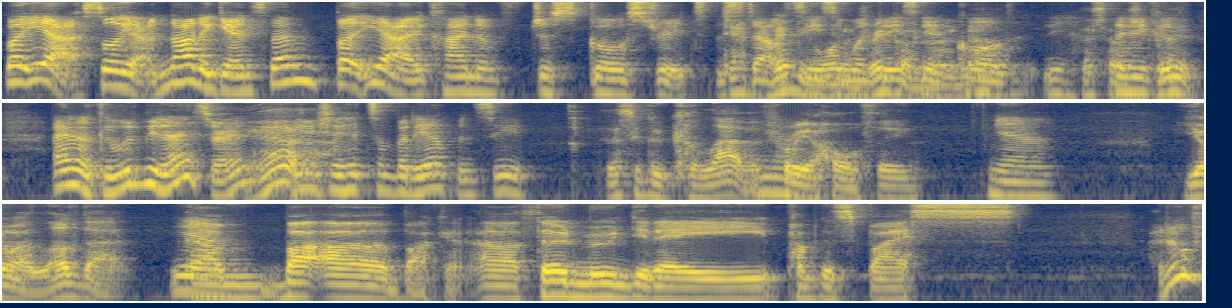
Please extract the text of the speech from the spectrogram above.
But yeah, so yeah, not against them, but yeah, I kind of just go straight to the Damn, stout season when things get right now. cold. Yeah, That sounds go. good. I know it would be nice, right? Yeah. Maybe you should hit somebody up and see. That's a good collab. That's probably a whole thing. Yeah. Yo, I love that. Yeah. Um, but uh, bucket. Uh, Third Moon did a pumpkin spice. I don't know if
